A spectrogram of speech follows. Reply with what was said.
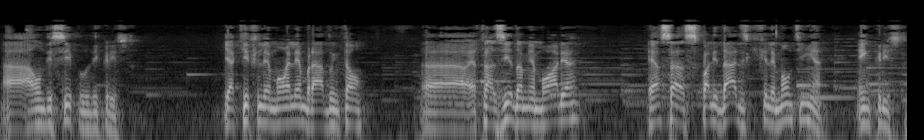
a, a um discípulo de Cristo. E aqui Filemão é lembrado, então, uh, é trazido à memória essas qualidades que Filemão tinha em Cristo.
